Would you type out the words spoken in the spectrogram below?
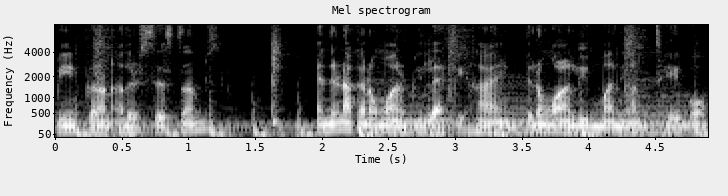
being put on other systems, and they're not going to want to be left behind. They don't want to leave money on the table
